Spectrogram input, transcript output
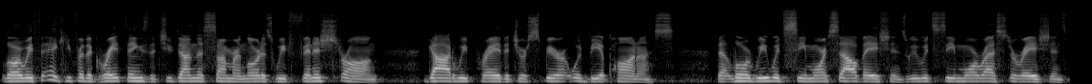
Lord, we thank you for the great things that you've done this summer. And Lord, as we finish strong, God, we pray that your spirit would be upon us. That, Lord, we would see more salvations, we would see more restorations,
